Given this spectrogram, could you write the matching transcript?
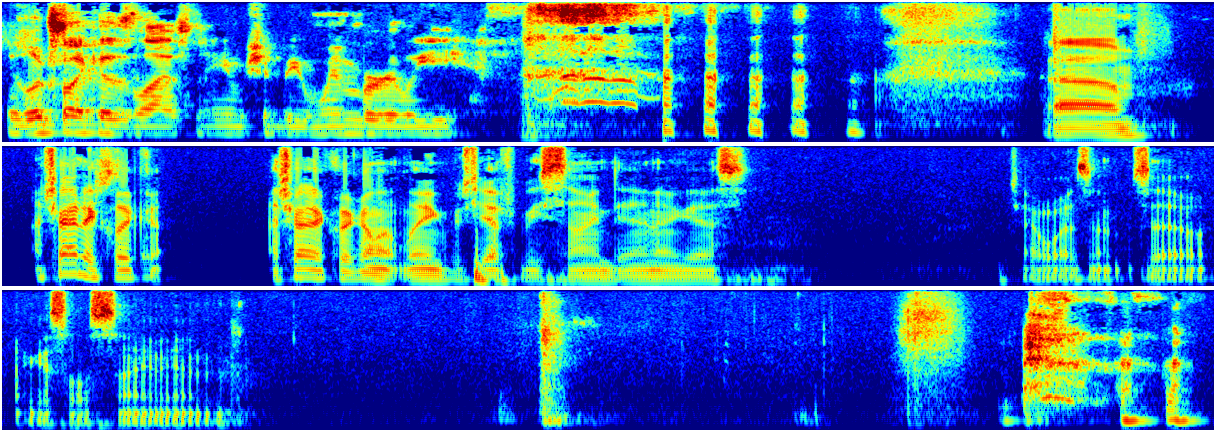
It looks like his last name should be Wimberly. um, I try to click. I try to click on that link, but you have to be signed in, I guess. Which I wasn't, so I guess I'll sign in.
